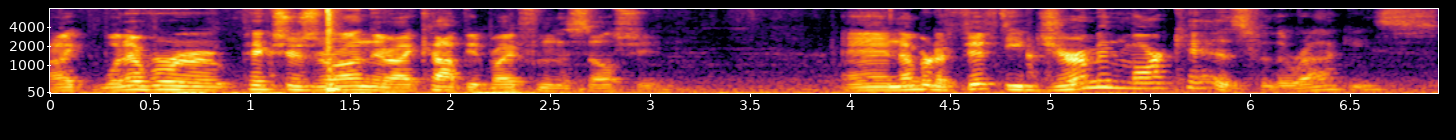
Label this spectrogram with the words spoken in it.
I, whatever pictures are on there, I copied right from the sell sheet. And number to 50, German Marquez for the Rockies.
